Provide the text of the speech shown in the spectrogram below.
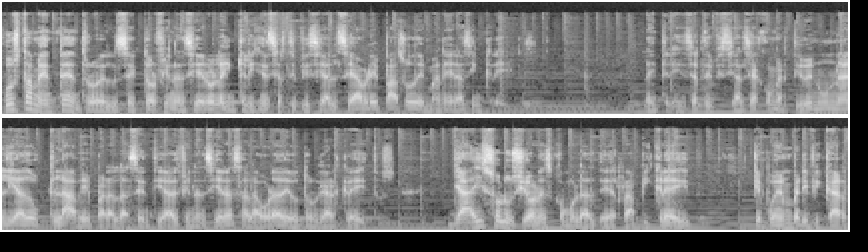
Justamente dentro del sector financiero la inteligencia artificial se abre paso de maneras increíbles la inteligencia artificial se ha convertido en un aliado clave para las entidades financieras a la hora de otorgar créditos. Ya hay soluciones como las de RappiCredit que pueden verificar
